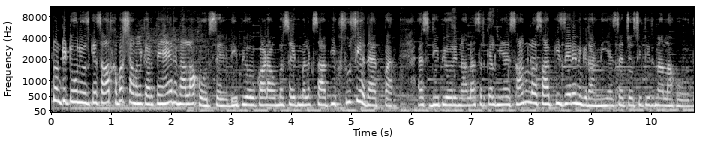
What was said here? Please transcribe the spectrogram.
ट्वेंटी टू न्यूज़ के साथ खबर शामिल करते हैं रिनाला खोर से। डीपीओ उकाड़ा उमर सईद मलिक साहब की खसूसी हदायत पर। S D P O Renala circle मियाँ एहसानुल्ला साहब की जेर निगरानी S H O city Renala होद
